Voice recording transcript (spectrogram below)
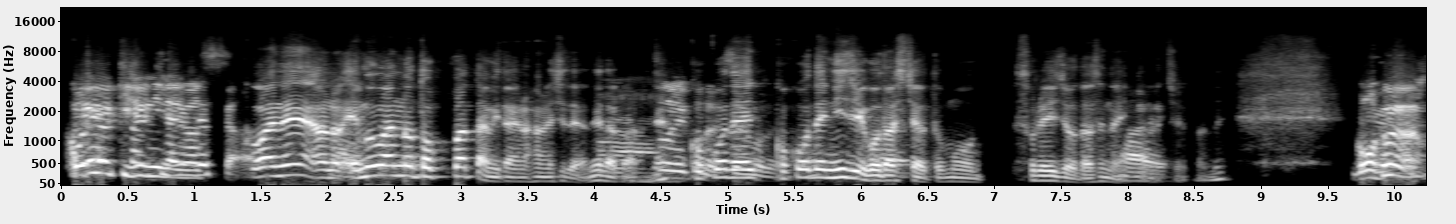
これが基準になります。か？これね、あの、M1 のトップバッターみたいな話だよね。だからね。そういうこことこで、ことここで25出しちゃうともう、それ以上出せないってなっちゃうからね。5分。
